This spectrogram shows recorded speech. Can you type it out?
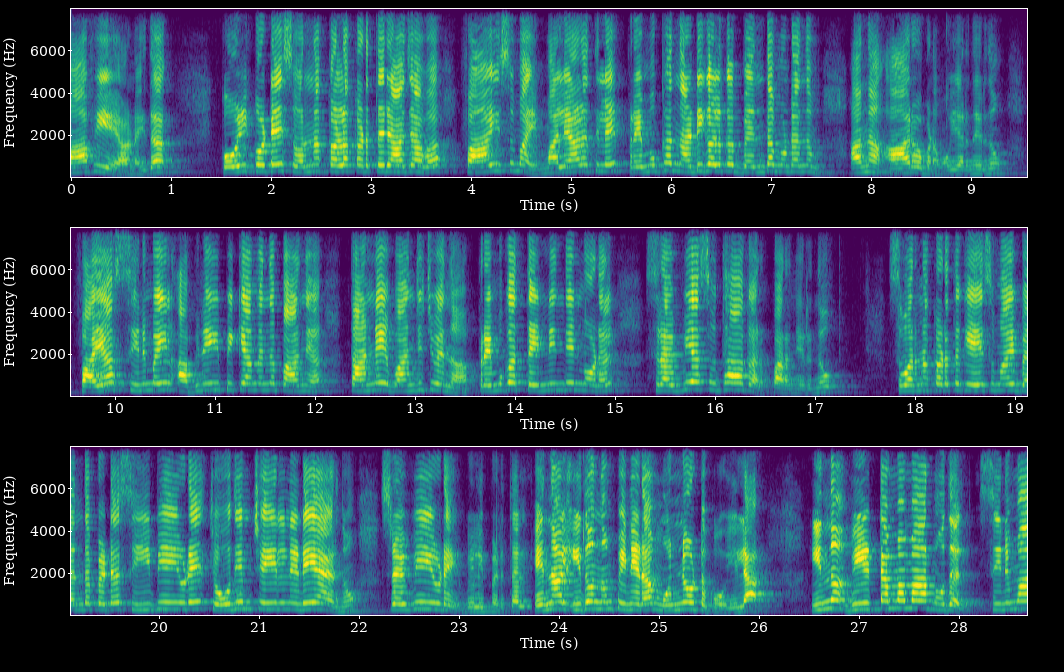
മാഫിയയാണ് ഇത്. കോഴിക്കോട്ടെ സ്വർണക്കള്ളക്കടത്ത് രാജാവ് ഫായിസുമായി മലയാളത്തിലെ പ്രമുഖ നടികൾക്ക് ബന്ധമുണ്ടെന്നും അന്ന് ആരോപണം ഉയർന്നിരുന്നു. ഫയാസ് സിനിമയിൽ അഭിനയിപ്പിക്കാമെന്ന് പറഞ്ഞ് തന്നെ വഞ്ചിച്ചുവെന്ന് പ്രമുഖ തെന്നിന്ത്യൻ മോഡൽ ശ്രവ്യ സുധാകർ പറഞ്ഞിരുന്നു. സ്വർണക്കടത്ത് കേസുമായി ബന്ധപ്പെട്ട് സി ബി ഐയുടെ ചോദ്യം ചെയ്യലിനിടെയായിരുന്നു ശ്രവ്യയുടെ വെളിപ്പെടുത്തൽ. എന്നാൽ ഇതൊന്നും പിന്നീട് മുന്നോട്ട് പോയില്ല. ഇന്ന് വീട്ടമ്മമാർ മുതൽ സിനിമാ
